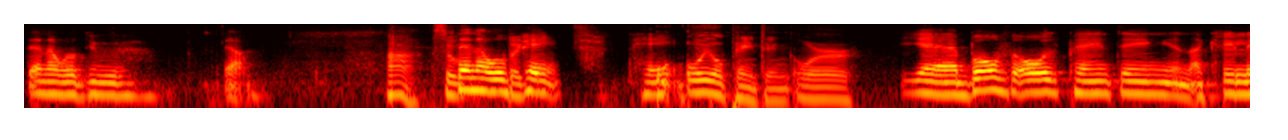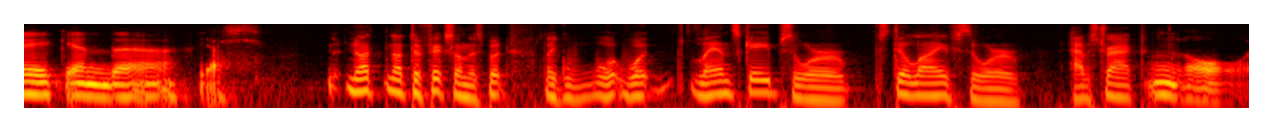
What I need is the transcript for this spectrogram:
then I will do yeah. Ah so then I will like paint paint. oil painting or? Yeah both oil painting and acrylic and uh, yes. Not not to fix on this but like what what landscapes or still lifes or abstract? No.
